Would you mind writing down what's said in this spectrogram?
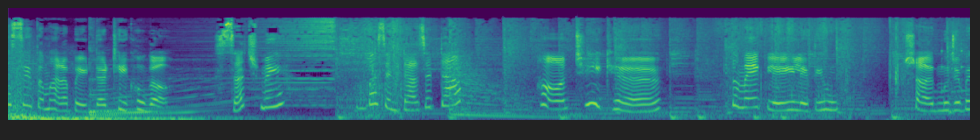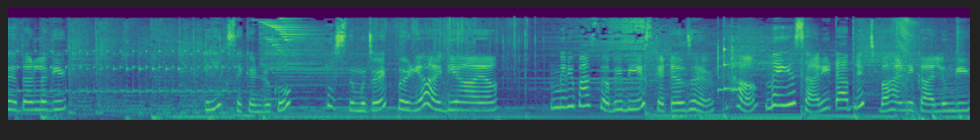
इससे तुम्हारा पेट दर्द ठीक होगा। सच में? बस इंटासिड टैप हाँ ठीक है। तो मैं एक ले ही लेती हूँ। शायद मुझे बेहतर लगे। एक सेकंड रुको। इससे मुझे एक बढ़िया आइडिया आया। मेरे पास अभी भी ये स्केटल्स हैं। हाँ मैं ये सारी टैबलेट्स बाहर निकाल लूँगी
